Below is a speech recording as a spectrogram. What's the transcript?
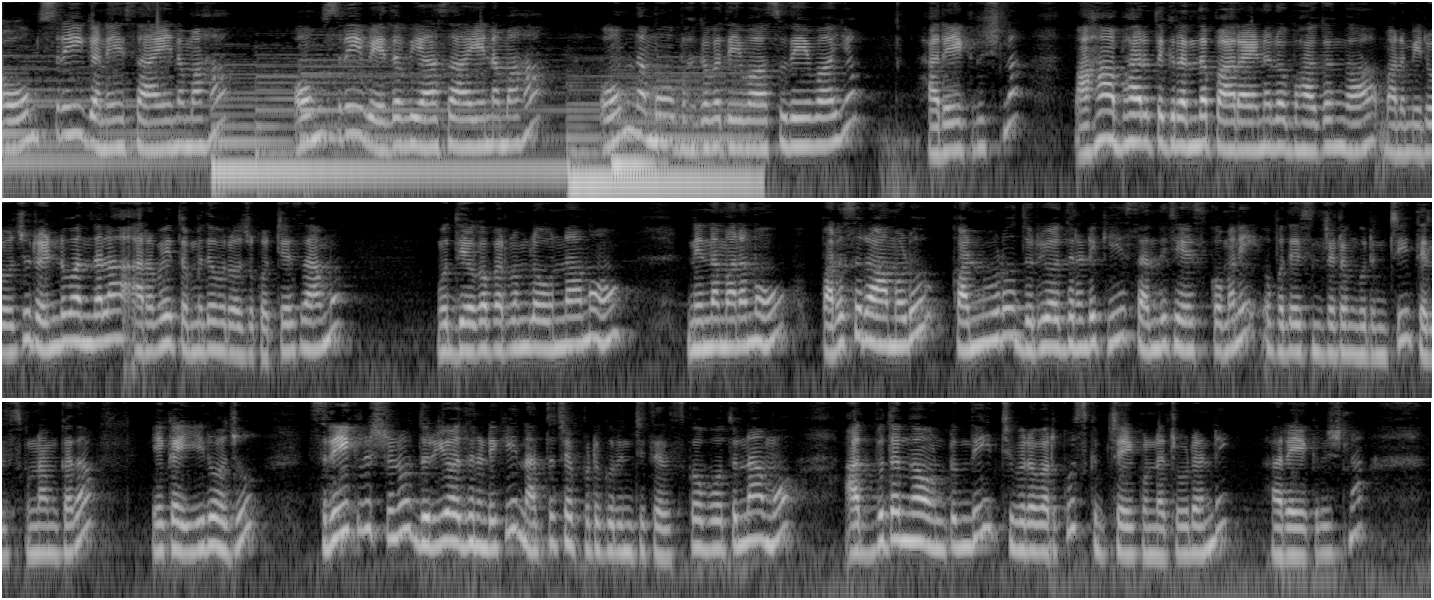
ఓం శ్రీ గణేశాయ నమ. ఓం శ్రీ వేదవ్యాసాయ నమ. ఓం నమో భగవతే వాసుదేవాయ. హరే కృష్ణ. మహాభారత గ్రంథ పారాయణలో భాగంగా మనం ఈరోజు రెండు వందల అరవై తొమ్మిదవ రోజుకు వచ్చేసాము. ఉద్యోగ పర్వంలో ఉన్నాము. నిన్న మనము పరశురాముడు కణ్వుడు దుర్యోధనుడికి సంధి చేసుకోమని ఉపదేశించడం గురించి తెలుసుకున్నాం కదా. ఇక ఈరోజు శ్రీకృష్ణుడు దుర్యోధనుడికి నచ్చ చెప్పుట గురించి తెలుసుకోబోతున్నాము. అద్భుతంగా ఉంటుంది. చివరి వరకు స్కిప్ చేయకుండా చూడండి. హరే కృష్ణ.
